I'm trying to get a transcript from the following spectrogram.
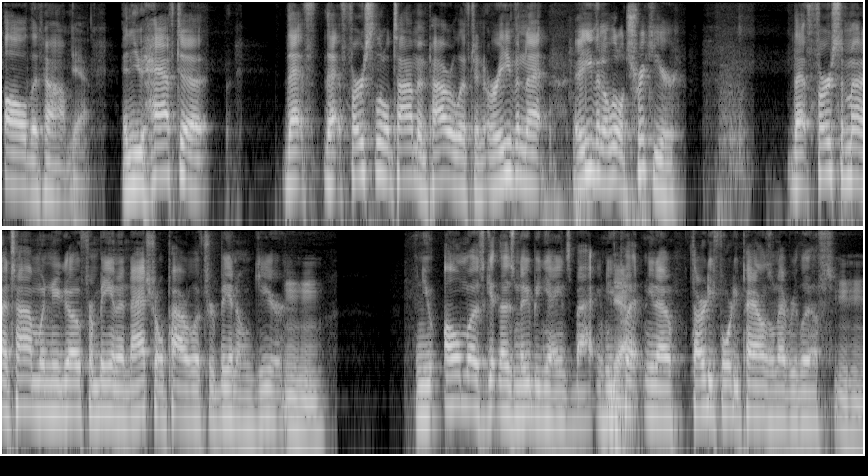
all the time yeah. And you have to that that first little time in powerlifting or even that or even a little trickier that first amount of time when you go from being a natural powerlifter to being on gear mm-hmm. and you almost get those newbie gains back and you Yeah. put you know 30 40 pounds on every lift mm-hmm.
